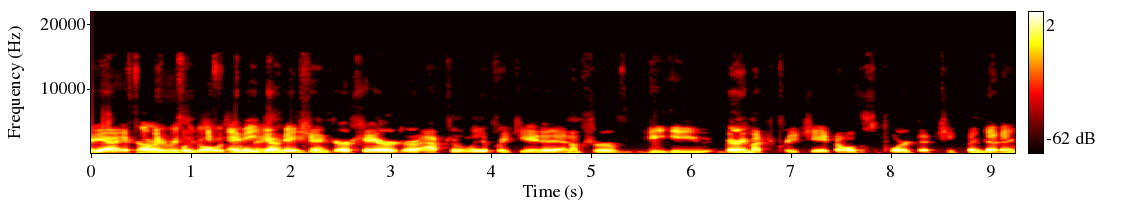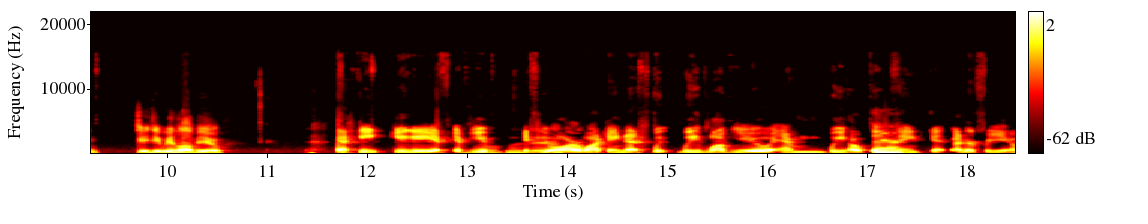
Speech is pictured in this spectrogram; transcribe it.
yeah, if, already if, reached the goal, if which any amazing. donations or shares are absolutely appreciated, and I'm sure Gigi very much appreciates all the support that she's been getting. Gigi, we love you. Yes, Gigi, if, if you if you are watching this, we, we love you, and we hope that Yeah. things get better for you,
